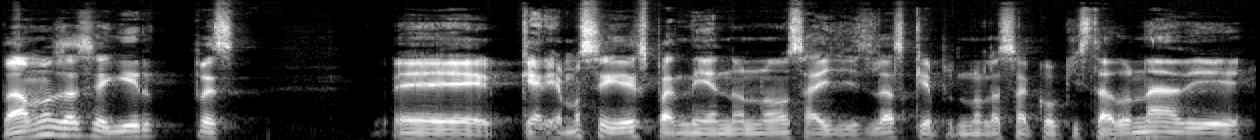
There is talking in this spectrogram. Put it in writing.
vamos a seguir, pues, eh, queríamos seguir expandiéndonos. Hay islas que pues, no las ha conquistado nadie.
